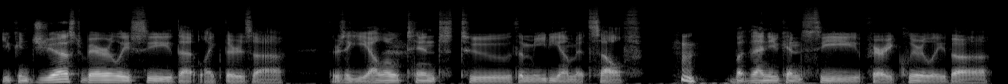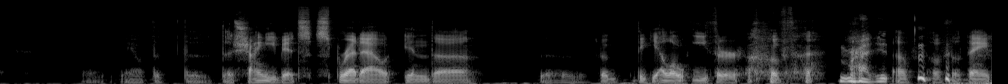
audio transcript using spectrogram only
you can just barely see that like there's a there's a yellow tint to the medium itself Hmm. but then you can see very clearly the you know the, the the shiny bits spread out in the the the, the yellow ether of the Right. of, of the paint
